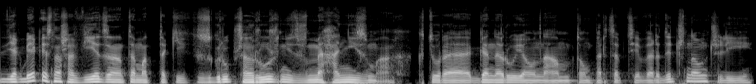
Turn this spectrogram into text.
jakby jaka jest nasza wiedza na temat takich z grubsza różnic w mechanizmach, które generują nam tą percepcję werdyczną, czyli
